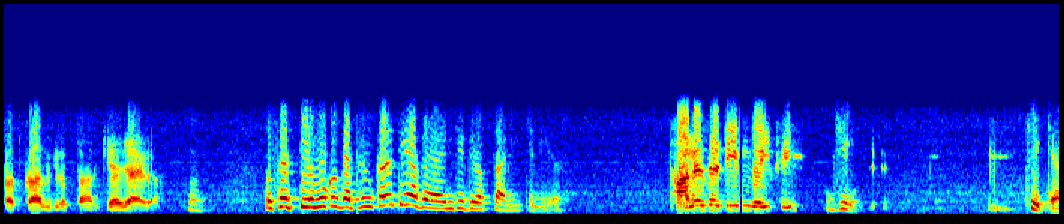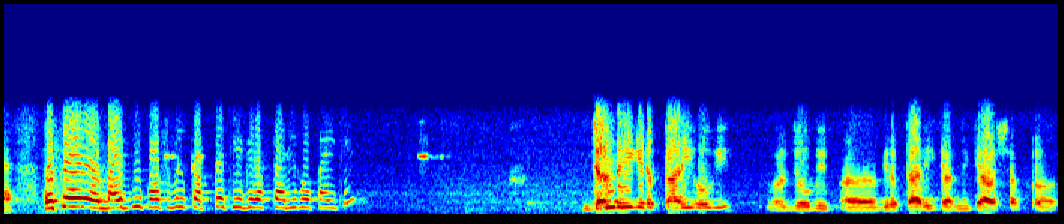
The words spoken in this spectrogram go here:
तत्काल गिरफ़्तार किया जाएगा। तो सर टीमों का गठन कर दिया गया इनकी गिरफ्तारी के लिए? थाने से टीम गई थी। जी। ठीक है। तो सर माइट भी पॉसिबल कब तक ये गिरफ्तारी हो पाएगी? जल्द ही गिरफ्तारी होगी और जो भी गिरफ्तारी करने की आवश्यक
